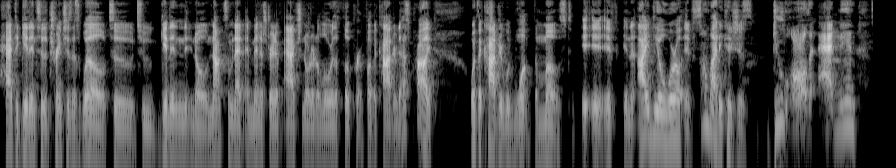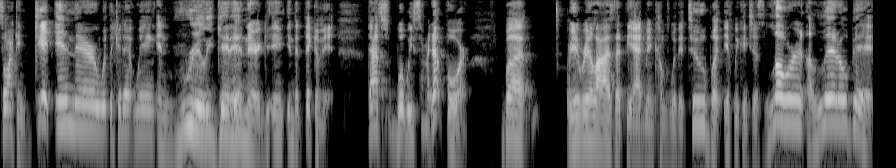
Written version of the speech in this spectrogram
had to get into the trenches as well to to get in, you know, knock some of that administrative action in order to lower the footprint for the cadre. That's probably what the cadre would want the most. If in an ideal world, if somebody could just do all the admin so I can get in there with the cadet wing and really get in there in, in the thick of it. That's what we signed up for. But we realize that the admin comes with it too. But if we can just lower it a little bit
